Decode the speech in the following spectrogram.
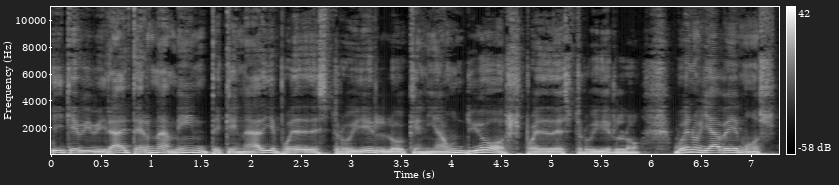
y que vivirá eternamente, que nadie puede destruirlo, que ni aun Dios puede destruirlo. Bueno, ya vemos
